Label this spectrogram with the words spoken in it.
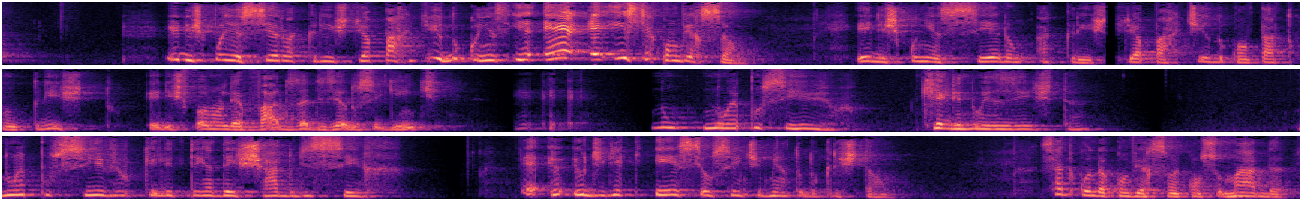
eles conheceram a Cristo e a partir do conhecimento. É, é, isso é conversão. Eles conheceram a Cristo e a partir do contato com Cristo, eles foram levados a dizer o seguinte: é, é, não, não é possível que ele não exista. Não é possível que ele tenha deixado de ser. É, eu, eu diria que esse é o sentimento do cristão. Sabe quando a conversão é consumada?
